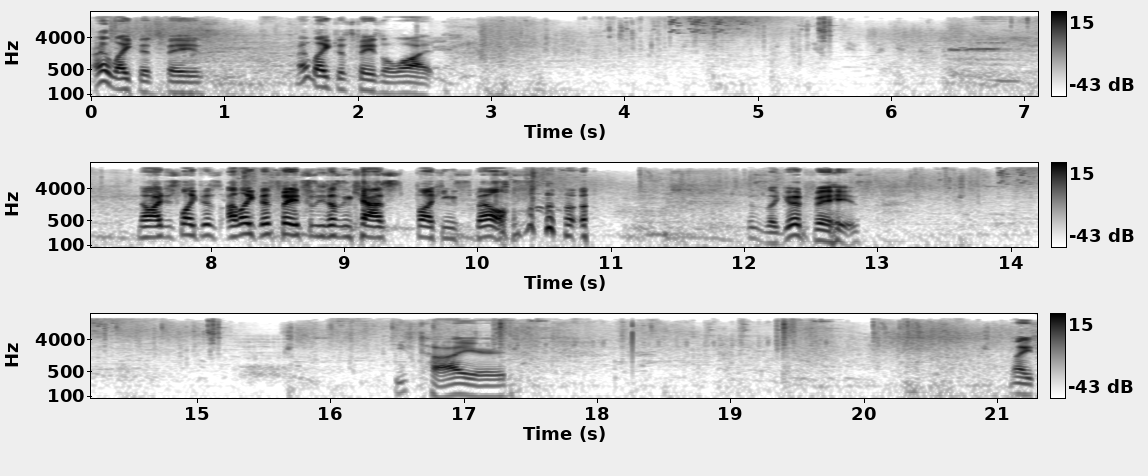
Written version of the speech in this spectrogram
I like this phase. I like this phase a lot. No, I just like this. I like this phase because he doesn't cast fucking spells. this is a good phase. He's tired. Nice.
